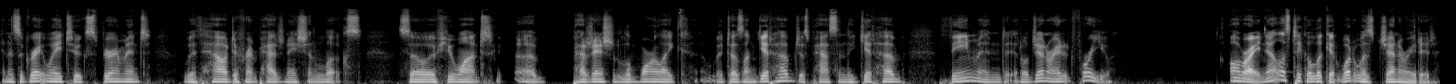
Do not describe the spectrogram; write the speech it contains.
and it's a great way to experiment with how different pagination looks. So if you want uh, pagination to look more like it does on GitHub, just pass in the GitHub theme and it'll generate it for you. All right, now let's take a look at what was generated.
